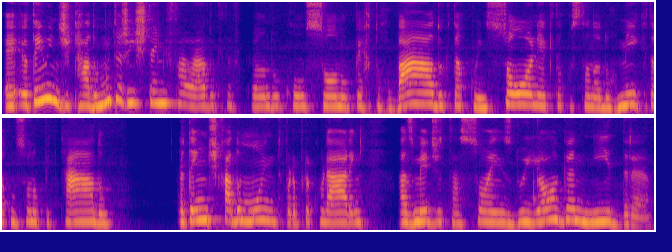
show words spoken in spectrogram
É, eu tenho indicado, muita gente tem me falado que está ficando com sono perturbado, que está com insônia, que está custando a dormir, que está com sono picado. Eu tenho indicado muito para procurarem as meditações do Yoga Nidra.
